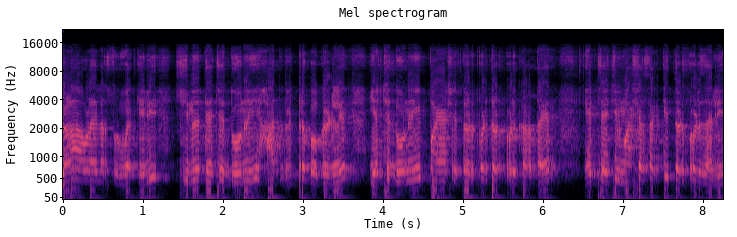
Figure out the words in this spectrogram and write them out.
गळा आवळायला सुरुवात केली. हिनं त्याचे दोनही हात घट्ट पकडलेत याचे दोनही पायाशी तडफड तडफड करतायत याच्याची माशासारखी तडफड झाली.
